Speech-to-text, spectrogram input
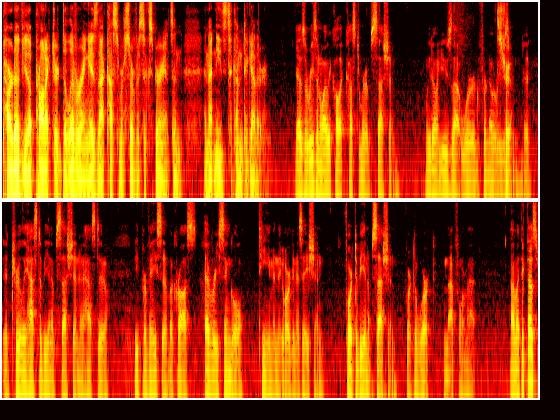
part of the product you're delivering is that customer service experience, and and that needs to come together. Yeah, there's a reason why we call it customer obsession. We don't use that word for no reason. It it truly has to be an obsession. It has to be pervasive across every single team in the organization for it to be an obsession, for it to work in that format. Um, I think that's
